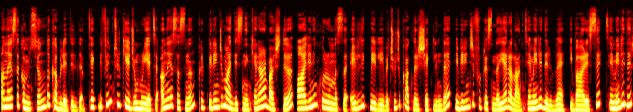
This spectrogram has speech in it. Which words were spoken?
Anayasa Komisyonu'nda kabul edildi. Teklifin Türkiye Cumhuriyeti Anayasası'nın 41. maddesinin kenar başlığı ailenin korunması, evlilik birliği ve çocuk hakları şeklinde ve birinci fıkrasında yer alan temelidir ve ibaresi temelidir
